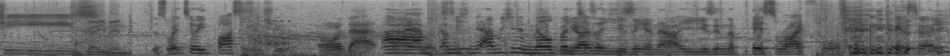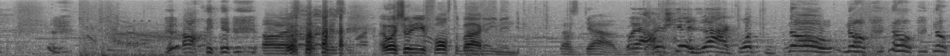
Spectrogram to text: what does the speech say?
Jeez. Game ended. Just wait till he passes and shoot. Or that. That I'm, works I'm using the, I'm using the Melbourne. You guys are using it now. You're using the piss rifle. oh, yeah. oh, that's the piss rifle. I watched you fall off the back. That's Gab. Wait, I shit, Zach. What? No, no, no, no.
